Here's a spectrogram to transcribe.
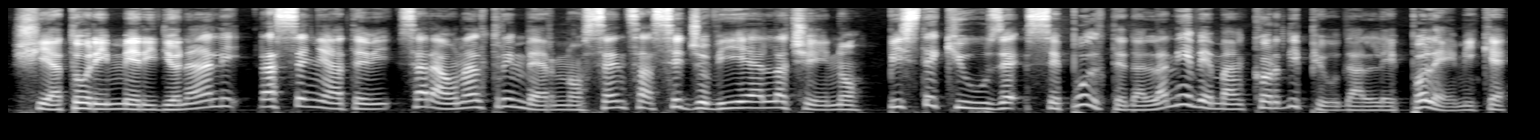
Sciatori meridionali, rassegnatevi, sarà un altro inverno senza seggiovie all'aceno. Piste chiuse, sepolte dalla neve ma ancor di più dalle polemiche.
